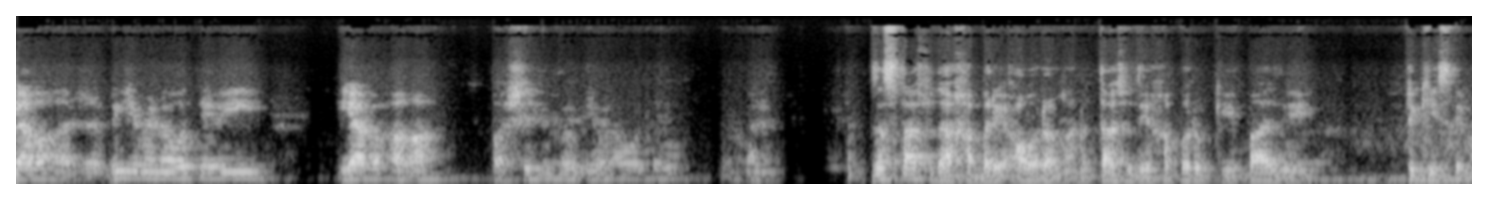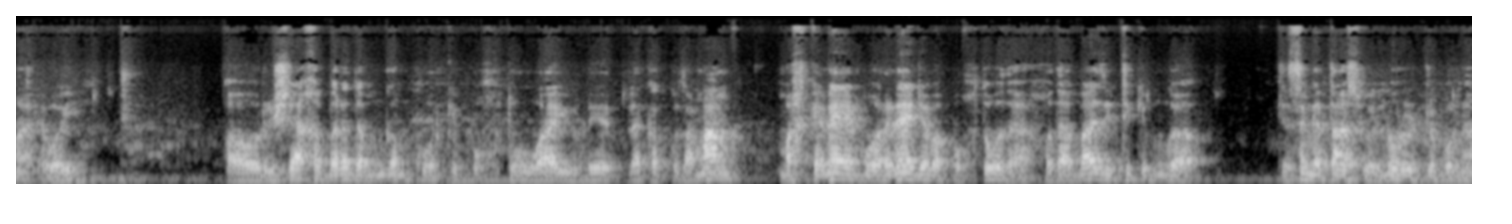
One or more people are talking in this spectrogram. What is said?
یا به عربي ژبه نه وتی وي بیا به هغه په شل ژمنه وته کنه زه تاسو دا خبره اورم نو تاسو دې خبرو کې بعضي ټکی استعمالوي او رښتیا خبره د موږ کور کې پښتو وایو ډېر لکه زمام مخکنه مورنه جبه پښتو ده خدا بعضي ټکی موږ چې څنګه تاسو نور ژبو نه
